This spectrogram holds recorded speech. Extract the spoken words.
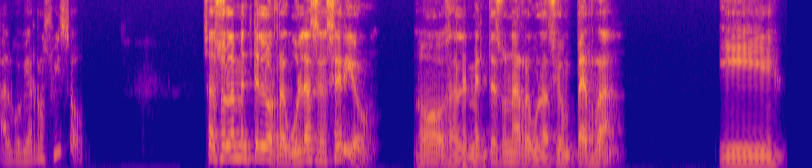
al gobierno suizo. O sea, solamente lo regulas en serio, ¿no? O sea, le metes una regulación perra y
